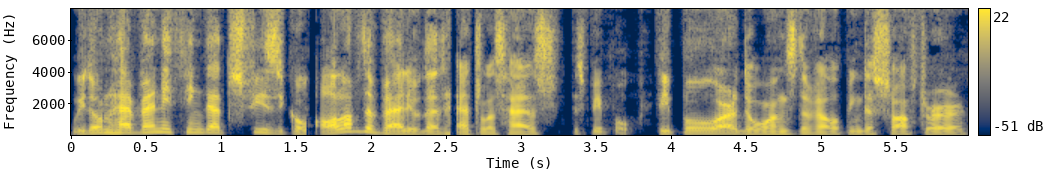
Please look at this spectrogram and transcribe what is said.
We don't have anything that's physical. All of the value that Atlas has is people. People are the ones developing the software,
